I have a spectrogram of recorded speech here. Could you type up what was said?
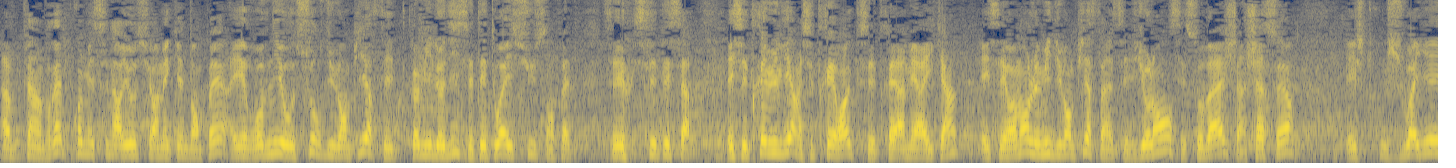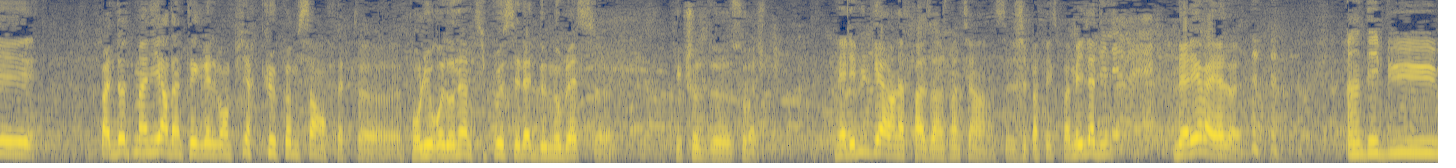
a fait un vrai premier scénario sur American Vampire et revenir aux sources du vampire, c'est comme il le dit, c'était toi et Sus en fait. C'était ça. Et c'est très vulgaire, mais c'est très rock, c'est très américain. Et c'est vraiment le mythe du vampire, c'est violent, c'est sauvage, c'est un chasseur. Et je, je voyais pas d'autre manière d'intégrer le vampire que comme ça en fait, euh, pour lui redonner un petit peu ses lettres de noblesse, euh, quelque chose de sauvage. Mais elle est vulgaire hein, la phrase, hein, je maintiens, hein, j'ai pas fait exprès, mais il l'a dit. Mais elle est réelle. Ouais. Un début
